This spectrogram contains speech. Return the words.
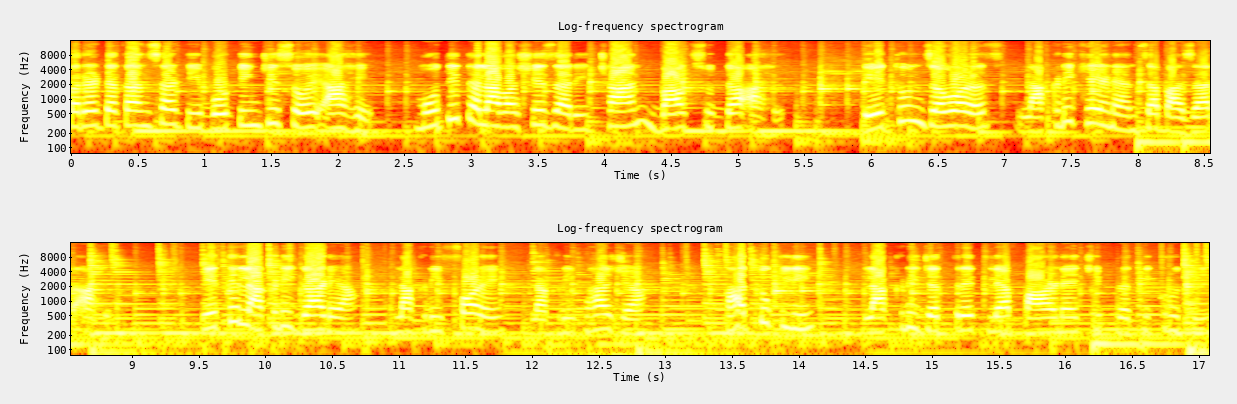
पर्यटकांसाठी बोटिंगची सोय आहे. मोती तलावा शेजारी छान बाग सुद्धा आहे. येथून जवळच लाकडी खेळण्यांचा बाजार आहे. येथे लाकडी गाड्या लाकडी फळे लाकडी भाज्या भातुकली लाकडी जत्रेतल्या पाळण्याची प्रतिकृती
